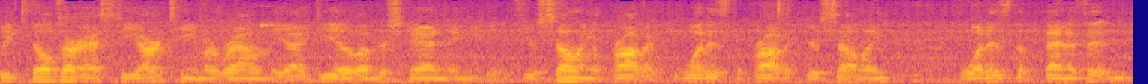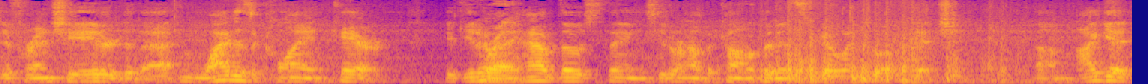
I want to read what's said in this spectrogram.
we've built our SDR team around the idea of understanding if you're selling a product, what is the product you're selling? What is the benefit and differentiator to that? And why does a client care? If you don't Right. have those things, you don't have the confidence to go into a pitch. Um, I get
